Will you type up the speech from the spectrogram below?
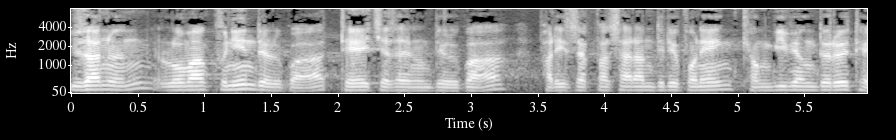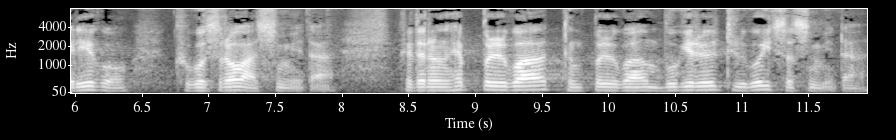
유다는 로마 군인들과 대제사장들과 바리세파 사람들이 보낸 경비병들을 데리고 그곳으로 왔습니다. 그들은 횃불과 등불과 무기를 들고 있었습니다.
